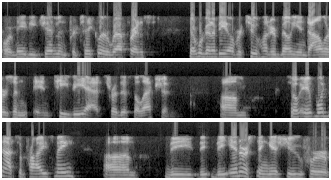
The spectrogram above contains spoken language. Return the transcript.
or maybe Jim in particular referenced that we're going to be over $200 million in, in TV ads for this election. Um, so it would not surprise me. Um, the, the, the interesting issue for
